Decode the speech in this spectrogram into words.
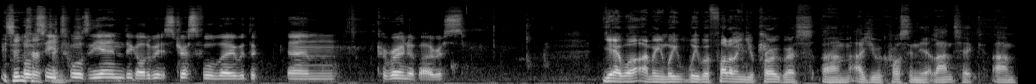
It's interesting. obviously interesting. towards the end, it got a bit stressful though with the um, coronavirus. Yeah, well, I mean, we, we were following your progress um, as you were crossing the Atlantic. Um,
